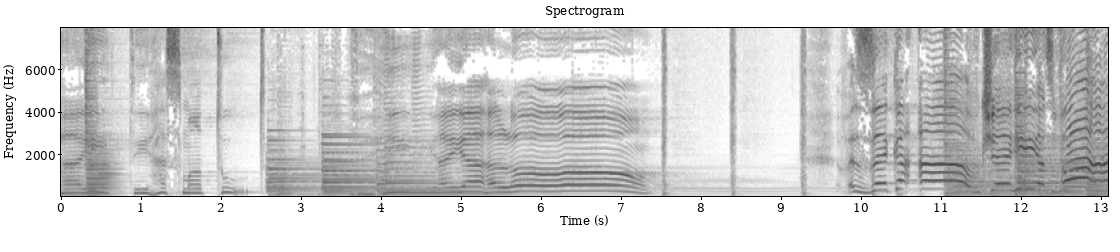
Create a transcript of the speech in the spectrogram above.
הייתי הסמרטוט, והיא היהלום. וזה כאב כשהיא עזבה,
